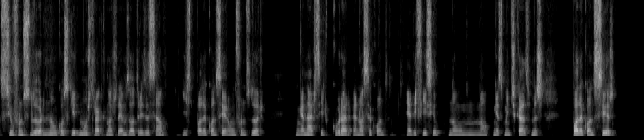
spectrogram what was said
se o fornecedor não conseguir demonstrar que nós demos autorização, isto pode acontecer, um fornecedor enganar-se e cobrar a nossa conta, é difícil, não, não conheço muitos casos, mas pode acontecer.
